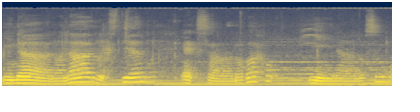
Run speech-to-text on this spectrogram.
Inhalo, alargo, extiendo, exhalo, bajo, inhalo, subo,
